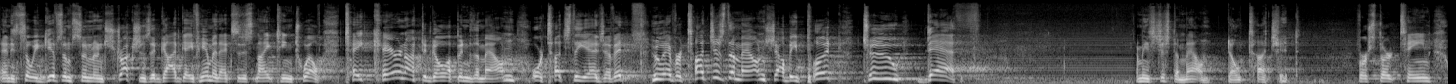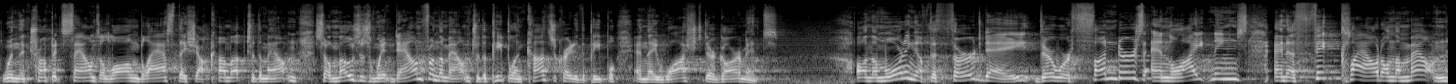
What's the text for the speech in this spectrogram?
And so he gives them some instructions that God gave him in Exodus 19:12. Take care not to go up into the mountain or touch the edge of it. Whoever touches the mountain shall be put to death. I mean, it's just a mountain. Don't touch it. Verse 13, when the trumpet sounds a long blast, they shall come up to the mountain. So Moses went down from the mountain to the people and consecrated the people, and they washed their garments. On the morning of the third day, there were thunders and lightnings and a thick cloud on the mountain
